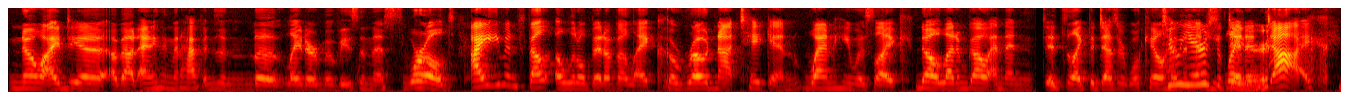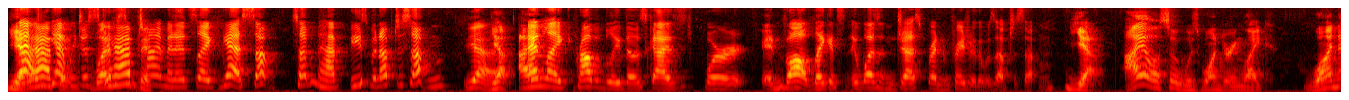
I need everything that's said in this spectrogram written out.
no idea about anything that happens in the later movies in this world, I even felt a little bit of a like a road not taken when he was like, "No, let him go," and then it's like the desert will kill Two him. and years he later. didn't die. Yeah. yeah, yeah. We just What skipped happened? some time, and it's like, yeah, some, something happened. He's been up to something, Yeah. Yeah, I, and like probably those guys were involved. Like it's it wasn't just Brendan Fraser that was up to something. Yeah. I also was wondering, like, one,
